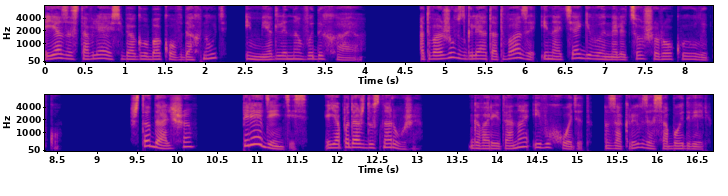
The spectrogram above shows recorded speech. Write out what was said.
Я заставляю себя глубоко вдохнуть и медленно выдыхаю. Отвожу взгляд от вазы и натягиваю на лицо широкую улыбку. «Что дальше?» «Переоденьтесь, я подожду снаружи», — говорит она и выходит, закрыв за собой дверь.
